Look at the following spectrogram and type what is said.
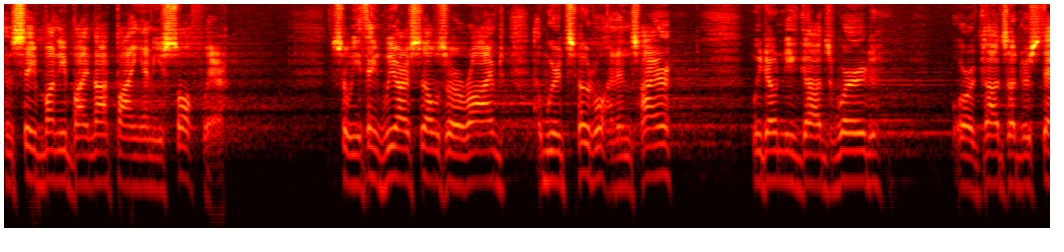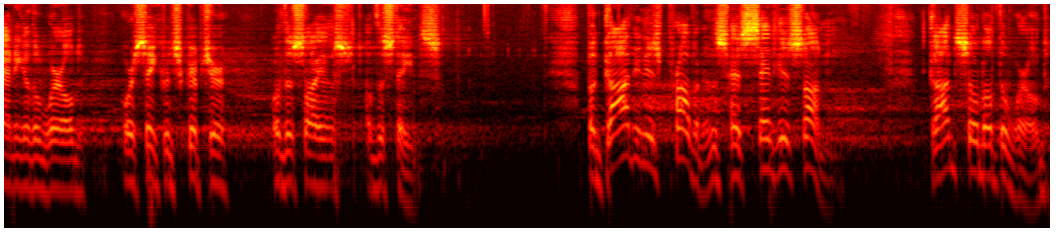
and save money by not buying any software. So we think we ourselves are arrived, we're total and entire. We don't need God's word or God's understanding of the world or sacred scripture or the science of the states. But God, in his providence, has sent his son. God so loved the world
